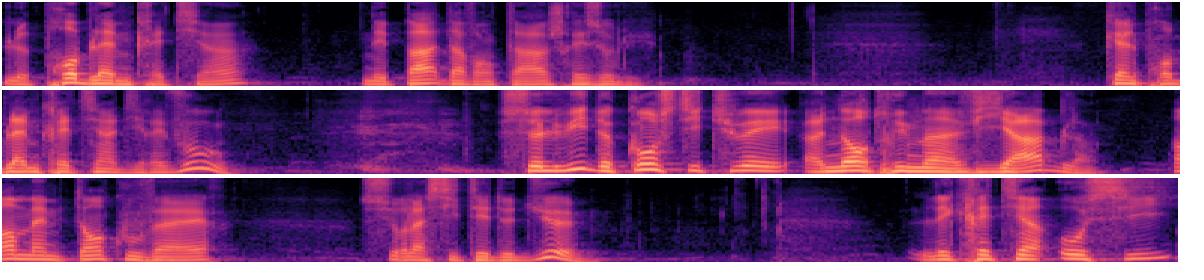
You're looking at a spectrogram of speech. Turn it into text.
le problème chrétien n'est pas davantage résolu. Quel problème chrétien direz-vous? Celui de constituer un ordre humain viable, en même temps couvert sur la cité de Dieu. Les chrétiens aussi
